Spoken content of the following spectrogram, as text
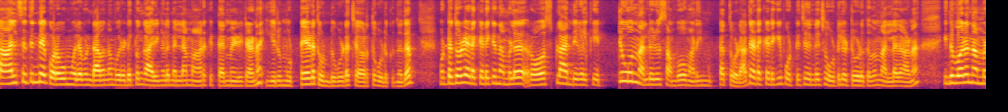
കാൽസ്യത്തിന്റെ കുറവ് മൂലമുണ്ടാകുന്ന മുരടിപ്പും കാര്യങ്ങളും എല്ലാം മാറി കിട്ടാൻ വേണ്ടിയിട്ടാണ് ഈ ഒരു മുട്ടയുടെ തൊണ്ട് കൂടെ ചേർത്ത് കൊടുക്കുന്നത്. മുട്ടത്തോട് ഇടയ്ക്കിടയ്ക്ക് നമ്മൾ റോസ് പ്ലാന്റുകൾക്ക് ഏറ്റവും നല്ലൊരു സംഭവമാണ് ഈ മുട്ടത്തോട്. അത് ഇടയ്ക്കിടയ്ക്ക് പൊട്ടിച്ച് ഇതിന്റെ ചോട്ടിലിട്ട് കൊടുക്കുന്നത് നല്ലതാണ്. ഇതുപോലെ നമ്മൾ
